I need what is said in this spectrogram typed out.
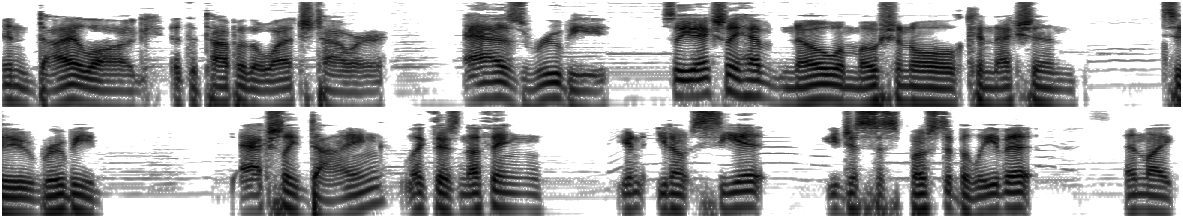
in dialogue at the top of the watchtower as Ruby. So you actually have no emotional connection to Ruby actually dying. Like there's nothing you you don't see it. You're just supposed to believe it. And like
